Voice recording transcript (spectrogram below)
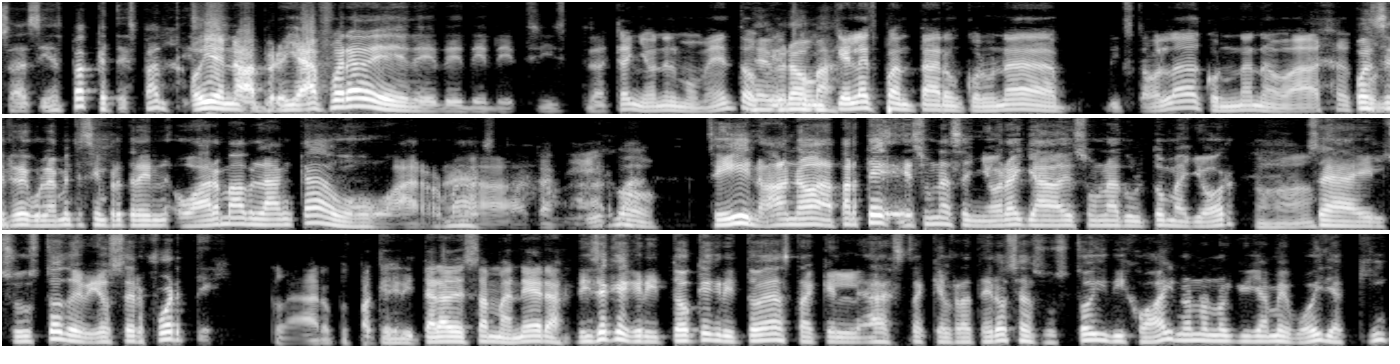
O sea, si es para que te espantes. Oye, no, pero ya fuera de, de, de, sí, está cañón el momento. ¿Qué- broma. ¿Con qué la espantaron? ¿Con una pistola? ¿Con una navaja? pues con... regularmente siempre traen o arma blanca o arma. Ah, arma. canijo. Sí, no, no, aparte es una señora, ya es un adulto mayor, Ajá, o sea, el susto debió ser fuerte. claro, pues para que gritara de esa manera. Dice que gritó, que gritó hasta que el, hasta que el ratero se asustó y dijo, ay, no, no, no, yo ya me voy de aquí.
